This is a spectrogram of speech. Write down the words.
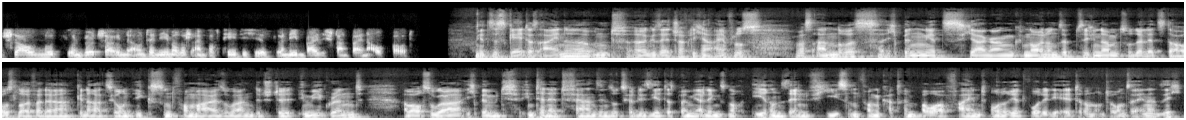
schlau nutzt und wirtschaftlich und unternehmerisch einfach tätig ist und nebenbei die Standbeine aufbaut. Jetzt ist Geld das eine und äh, gesellschaftlicher Einfluss was anderes. Ich bin jetzt Jahrgang 79 und damit so der letzte Ausläufer der Generation X und formal sogar ein Digital Immigrant. Aber auch sogar, ich bin mit Internetfernsehen sozialisiert, das bei mir allerdings noch Ehrensenf hieß und von Katrin Bauerfeind moderiert wurde. Die Älteren unter uns erinnern sich.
